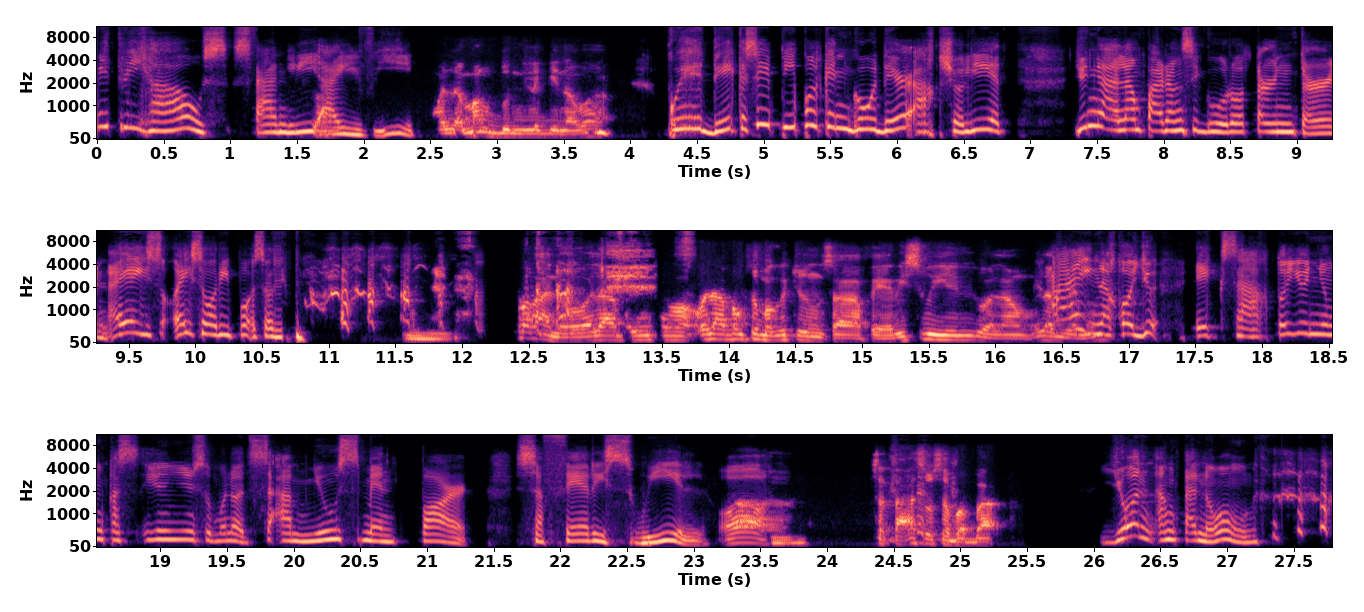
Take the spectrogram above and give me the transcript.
may tree house, Stanley Ah. Ivy. Malamang doon nila ginawa. Pwede, kasi people can go there actually. At yun nga lang, parang siguro turn-turn. Ay, so- ay, sorry po, sorry po. Bang ano, wala bang, wala bang sumagot yun sa Ferris wheel? Walang, wala Ay, ganun. nako, yun, eksakto, yun yung, kas, yun yung sumunod. Sa amusement park, sa Ferris wheel. Oh, Ah, sa taas o sa baba? yun ang tanong.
